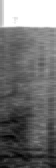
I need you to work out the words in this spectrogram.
Ugh.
